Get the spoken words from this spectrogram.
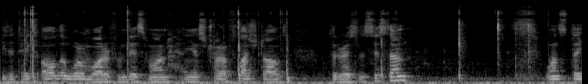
is it takes all the warm water from this one and just try to flush it out to the rest of the system. Once the,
